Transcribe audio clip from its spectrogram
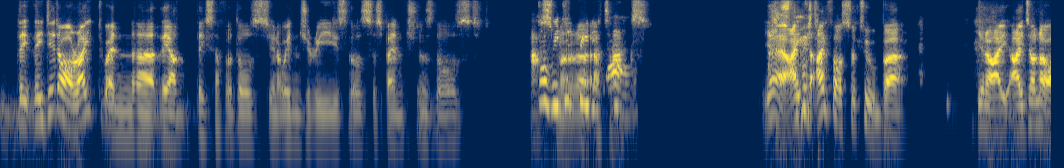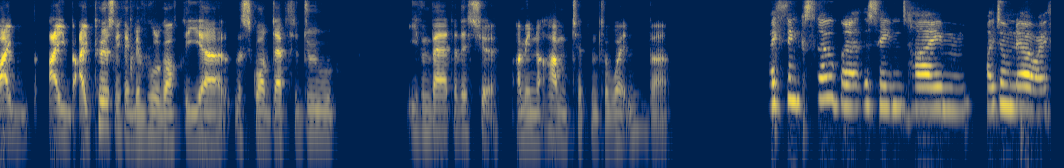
they, they did all right when uh, they had they suffered those you know injuries, those suspensions, those asthma Oh, we did really well. attacks. Yeah, I, I thought so too. But you know, I, I don't know. I, I I personally think Liverpool got the uh, the squad depth to do even better this year. I mean, I haven't tipped them to win, but I think so, but at the same time, I don't know. I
